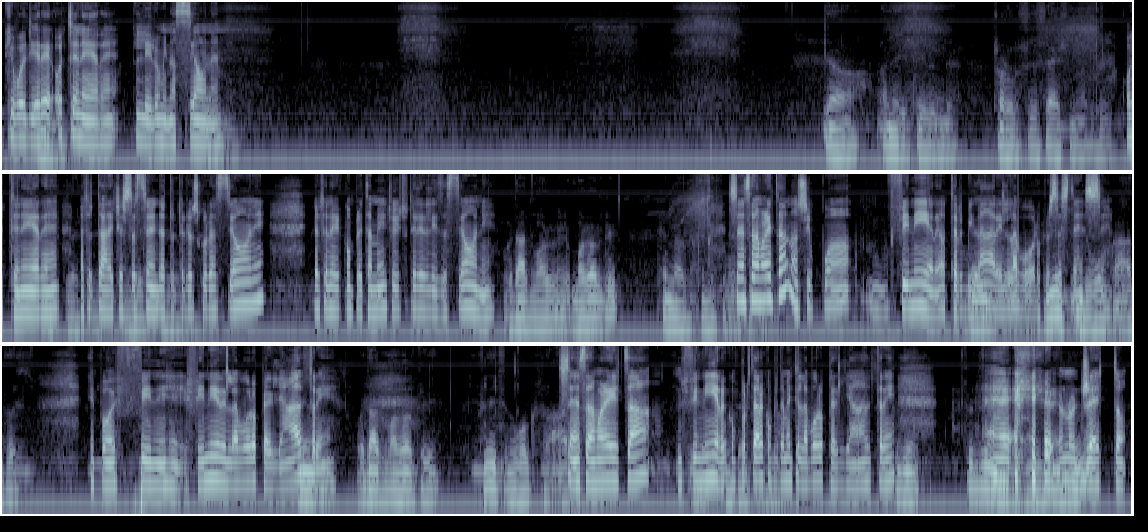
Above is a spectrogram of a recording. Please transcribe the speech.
Che vuol dire ottenere l'illuminazione. Ottenere la totale cessazione da tutte le oscurazioni e ottenere il completamento di tutte le realizzazioni. Senza la moralità non si può finire o terminare il lavoro per se stessi. e poi fini, finire il lavoro per gli altri. Senza la moralità finire, portare completamente il lavoro per gli altri è un oggetto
